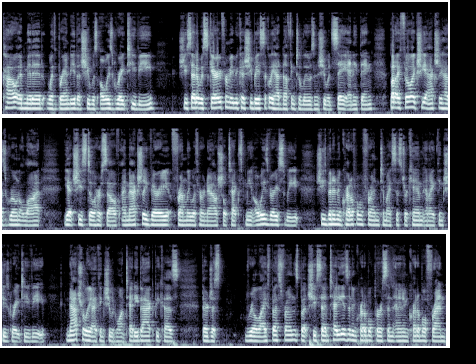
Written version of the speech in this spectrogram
Kyle admitted with Brandi that she was always great TV she said it was scary for me because she basically had nothing to lose and she would say anything, but I feel like she actually has grown a lot, yet she's still herself. I'm actually very friendly with her now. She'll text me, always very sweet. She's been an incredible friend to my sister Kim, and I think she's great TV. Naturally, I think she would want Teddi back because they're just real life best friends, but she said Teddi is an incredible person and an incredible friend,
